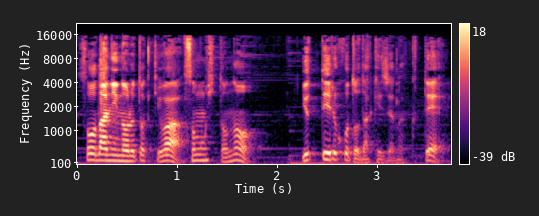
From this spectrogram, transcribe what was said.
相談に乗るときは、その人の言っていることだけじゃなくて、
